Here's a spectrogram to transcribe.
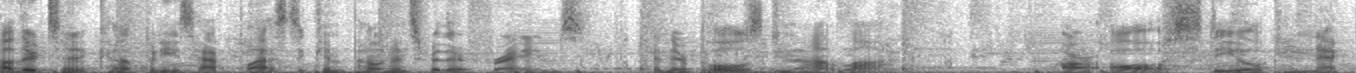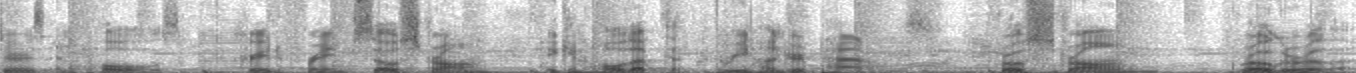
Other tent companies have plastic components for their frames, and their poles do not lock. Our all steel connectors and poles create a frame so strong it can hold up to 300 pounds. Grow strong, grow gorilla.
